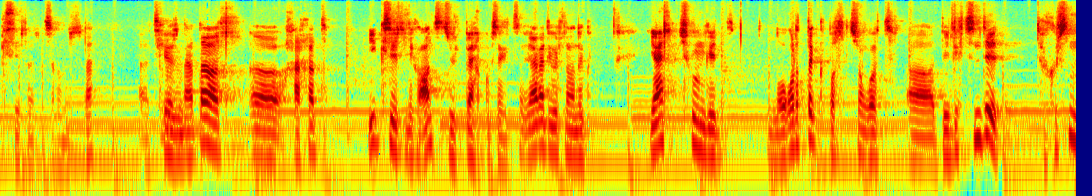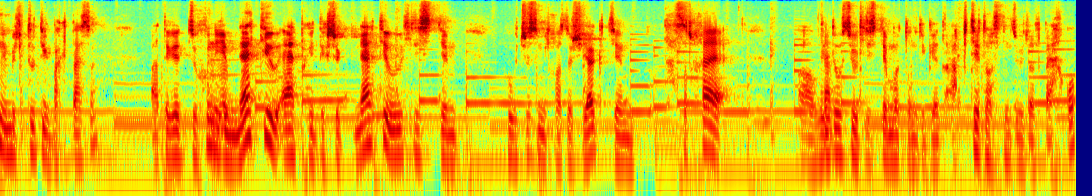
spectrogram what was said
XL болж байгаа юм л да. Тэгэхээр надад бол харахад XL нэг онц зүйл байхгүй санагдсан. Ягаад гэвэл нэг яалтчгүй ингээд нугардаг болчихгоот дэлгэцэндээ тохирсон нэмэлтүүдийг багтаасан. А тэгээд зөвхөн ийм native app гэдэг шиг native үйлдвэрлэлийн систем хөгжүүлсэн болохоос биш яг тийм тасархай Windows үйлдвэрлэлийн системүүд донд ингээд апдейт болсон зүйл бол байхгүй.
